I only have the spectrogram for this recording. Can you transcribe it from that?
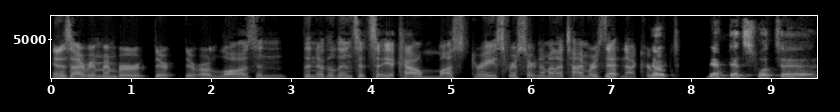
And as I remember, there there are laws in the Netherlands that say a cow must graze for a certain amount of time, or is that not correct? No, that that's what uh,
